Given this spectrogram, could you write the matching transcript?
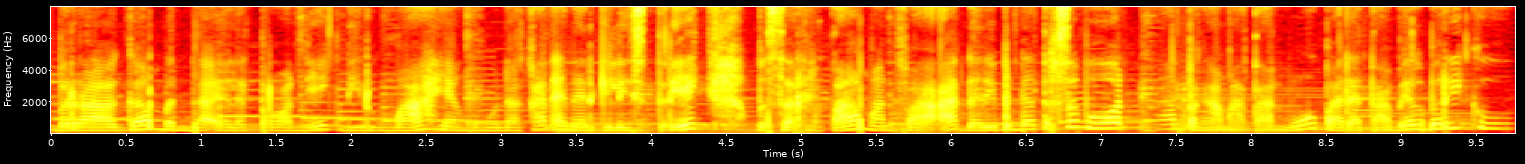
beragam benda elektronik di rumah yang menggunakan energi listrik beserta manfaat dari benda tersebut dan pengamatanmu pada tabel berikut.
